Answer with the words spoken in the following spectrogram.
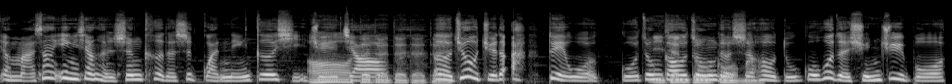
呃，马上印象很深刻的是管宁割席绝交，哦，对对对对对，呃，就觉得啊，对我。国中、高中的时候读过，或者荀巨伯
